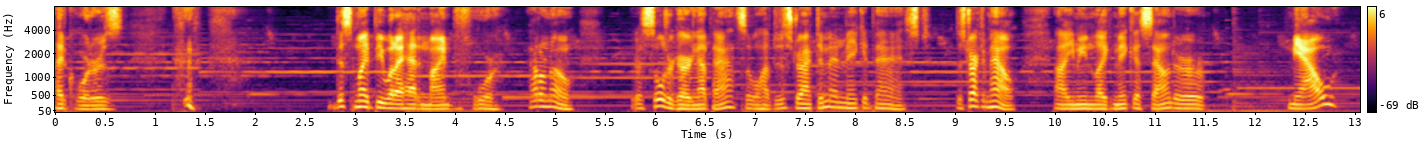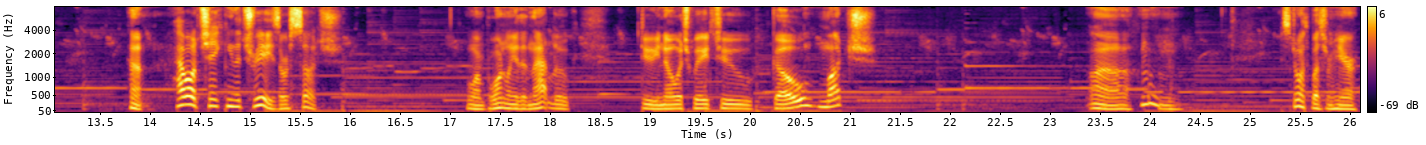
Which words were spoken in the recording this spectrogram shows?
headquarters. this might be what I had in mind before. I don't know. There's a soldier guarding that path, so we'll have to distract him and make it past. Distract him how? Uh, you mean like make a sound or meow? Huh. How about shaking the trees or such? More importantly than that, Luke, do you know which way to go much? Uh, hmm. It's northwest from here.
